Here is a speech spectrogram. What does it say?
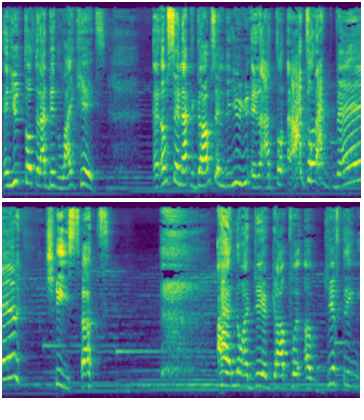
And you thought that I didn't like kids. And I'm saying that to God, I'm saying to you, you and I thought, I thought I, man, Jesus. I had no idea God put a gifting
